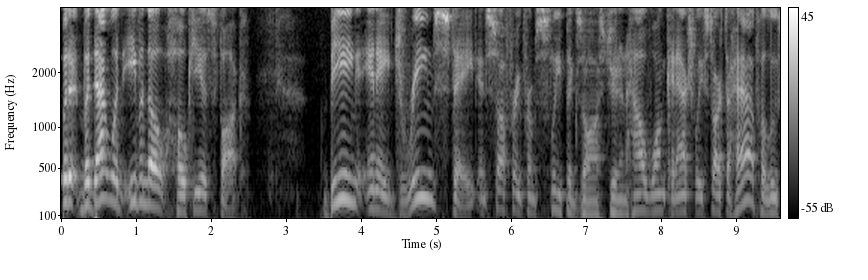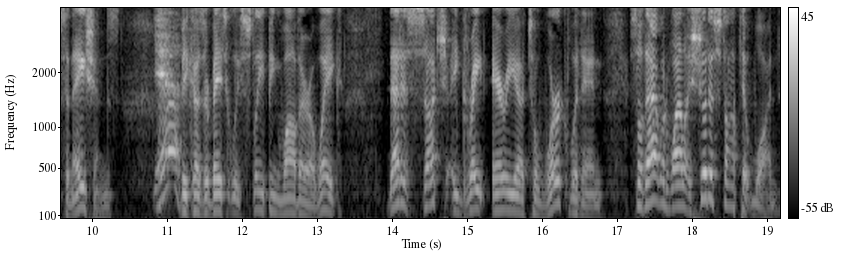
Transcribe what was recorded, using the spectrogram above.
But it, but that would even though hokey as fuck, being in a dream state and suffering from sleep exhaustion and how one can actually start to have hallucinations Yeah. because they're basically sleeping while they're awake. That is such a great area to work within. So that would, while it should have stopped at one,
